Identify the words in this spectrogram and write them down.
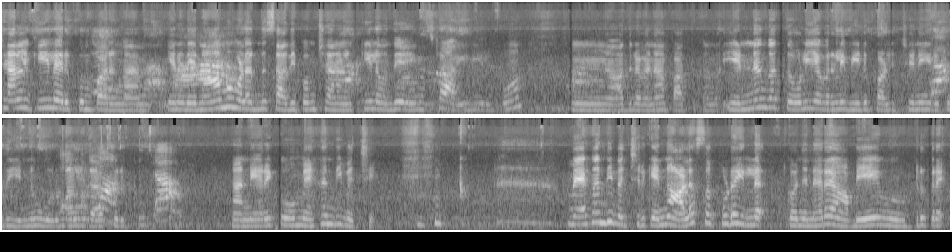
சேனல் கீழே இருக்கும் பாருங்க. என்னுடைய நாமம் வளர்ந்து சாதிப்போம் சேனல் கீழே வந்து இன்ஸ்டா ஐடி இருக்கும். அதில் வேணா பார்த்துக்கோங்க என்னங்க தோழி அவர்களே வீடு பளிச்சுன்னு இருக்குது. இன்னும் ஒரு நாள் கேப் இருக்கு. நான் நிறைக்கவும் மெஹந்தி வச்சேன். மெஹந்தி வச்சுருக்கேன். இன்னும் அலச கூட இல்லை. கொஞ்ச நேரம் அப்படியே விட்டுருக்குறேன்.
